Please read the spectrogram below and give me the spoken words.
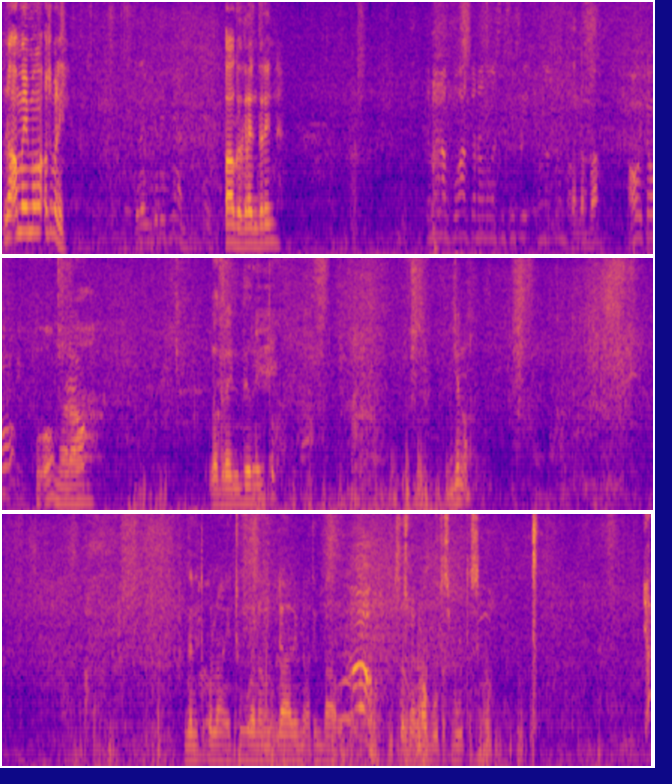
Naamay mga ano ba ni? Grinder yan. Ah, gagrinder rin. Kana lang kuan kana mga sisisi, mga kuan ba? Oh, ito. Oo, mara. Gagrinder rin to. Yan oh. Ganito pala ang itsura ng ilalim ng ating baon. Tapos may mga butas-butas. Ya.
